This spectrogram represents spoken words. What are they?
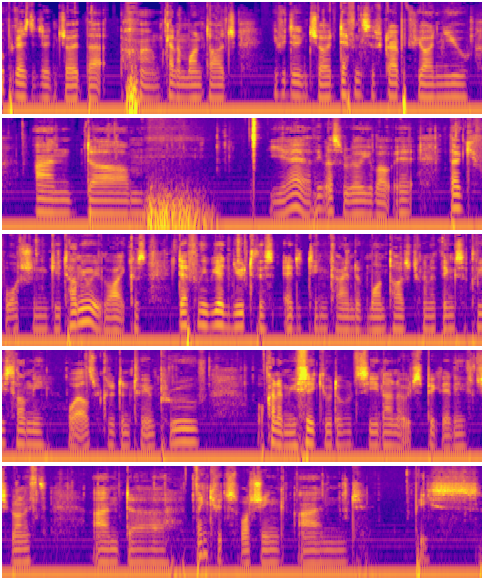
Hope you guys did enjoy that um, kind of montage. If you did enjoy, definitely subscribe if you are new. And um, yeah, I think that's really about it. Thank you for watching. Tell me what you like, because definitely we are new to this editing kind of montage kind of thing. So please tell me what else we could have done to improve, what kind of music you would have seen. I know we just picked any, to be honest. And uh, thank you for just watching, and peace.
